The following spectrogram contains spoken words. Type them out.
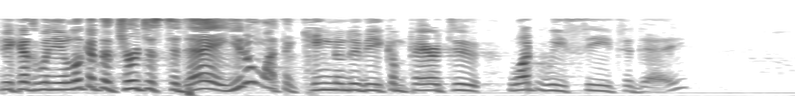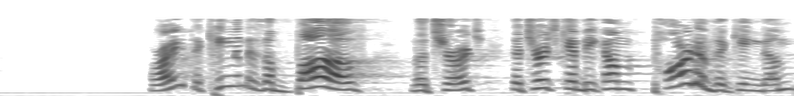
Because when you look at the churches today, you don't want the kingdom to be compared to what we see today. Right? The kingdom is above the church. The church can become part of the kingdom.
